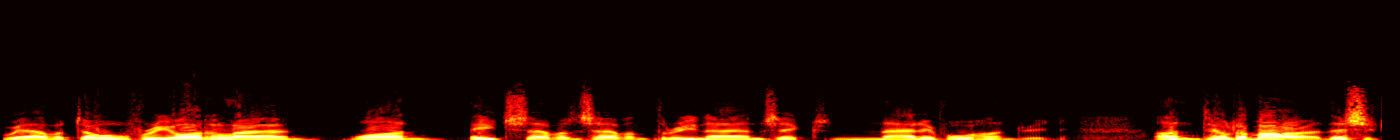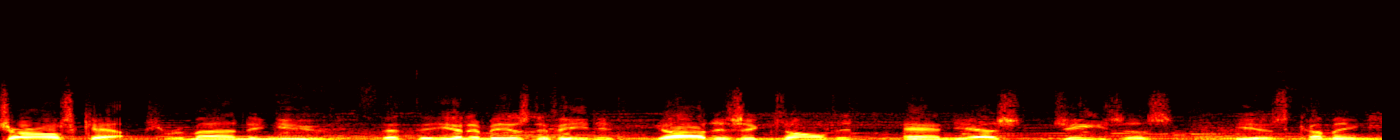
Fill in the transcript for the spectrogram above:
We have a toll free order line, 1 877 396 9400. Until tomorrow, this is Charles Capps reminding you that the enemy is defeated, God is exalted, and yes, Jesus is coming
